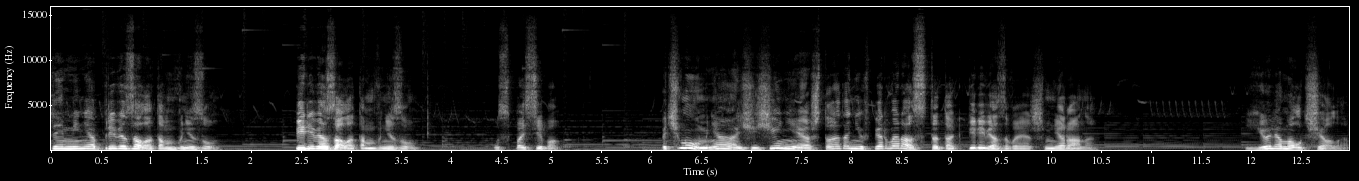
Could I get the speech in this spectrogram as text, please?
Ты меня привязала там внизу. Перевязала там внизу. Спасибо. Почему у меня ощущение, что это не в первый раз ты так перевязываешь мне раны? Юля молчала.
